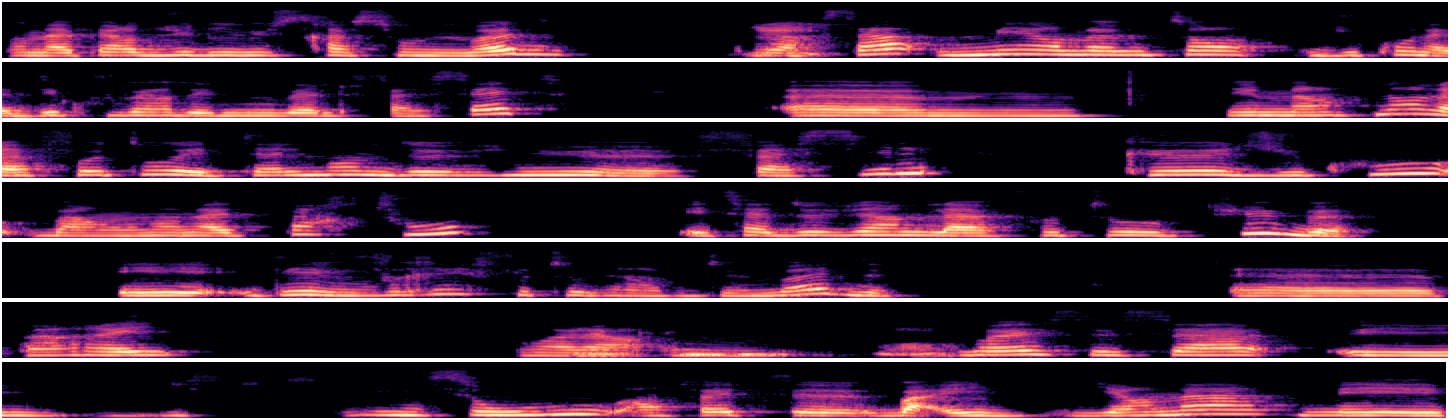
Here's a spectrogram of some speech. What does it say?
on a perdu l'illustration de mode par mmh. ça, mais en même temps, du coup, on a découvert des nouvelles facettes. mais maintenant, la photo est tellement devenue facile que du coup, bah, on en a de partout et ça devient de la photo pub et des vrais photographes de mode. Pareil, voilà. Ouais, c'est ça. Et ils sont où en fait bah, Il y en a, mais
